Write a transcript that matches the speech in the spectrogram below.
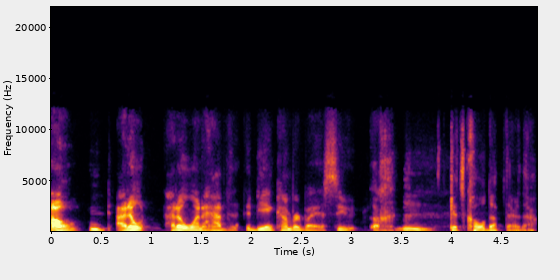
Oh, I don't. I don't want to have be encumbered by a suit. Mm, gets cold up there though.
